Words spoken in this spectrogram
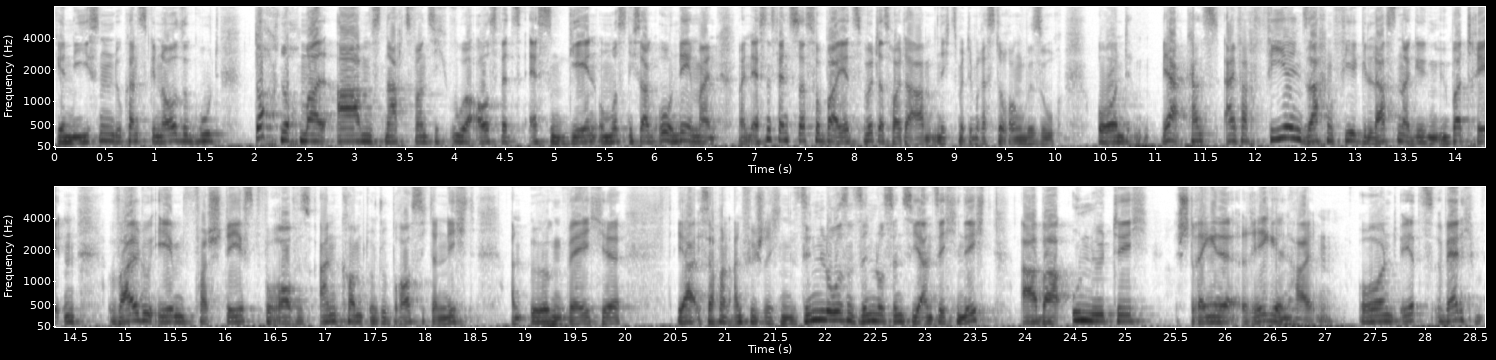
genießen. Du kannst genauso gut doch nochmal abends nach 20 Uhr auswärts essen gehen und musst nicht sagen, oh nee, mein, mein Essensfenster ist vorbei, jetzt wird das heute Abend nichts mit dem Restaurantbesuch. Und ja, kannst einfach vielen Sachen viel gelassener gegenübertreten, weil du eben verstehst, worauf es ankommt und du brauchst dich dann nicht an irgendwelche ja, ich sag mal in Anführungsstrichen sinnlosen, sinnlos sind sie an sich nicht, aber unnötig strenge Regeln halten. Und jetzt werde ich ein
